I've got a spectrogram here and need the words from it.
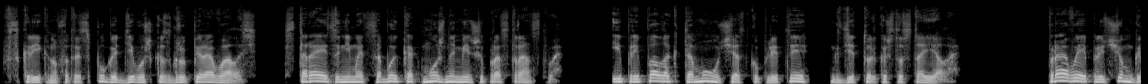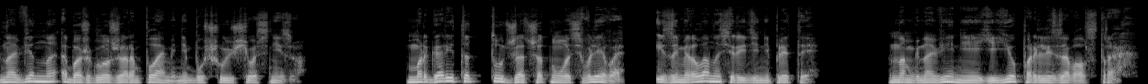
Вскрикнув от испуга, девушка сгруппировалась, стараясь занимать собой как можно меньше пространства, и припала к тому участку плиты, где только что стояла. Правое плечо мгновенно обожгло жаром пламени, бушующего снизу. Маргарита тут же отшатнулась влево и замерла на середине плиты. На мгновение ее парализовал страх.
